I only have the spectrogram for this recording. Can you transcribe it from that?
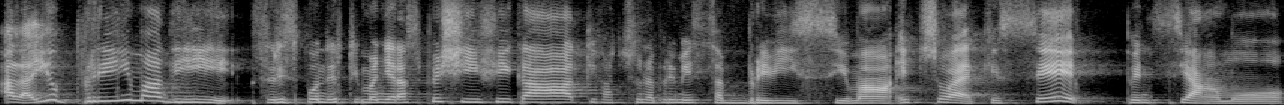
Allora, io prima di risponderti in maniera specifica ti faccio una premessa brevissima, e cioè che se pensiamo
